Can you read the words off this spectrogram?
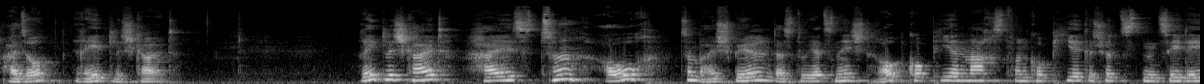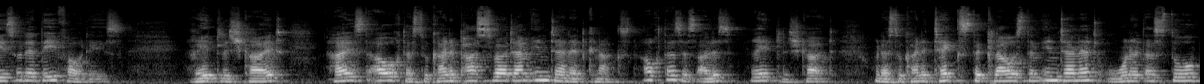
Also Redlichkeit. Redlichkeit heißt auch zum Beispiel, dass du jetzt nicht Raubkopieren machst von kopiergeschützten CDs oder DVDs. Redlichkeit heißt auch, dass du keine Passwörter im Internet knackst. Auch das ist alles Redlichkeit und dass du keine Texte klaust im Internet, ohne dass du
